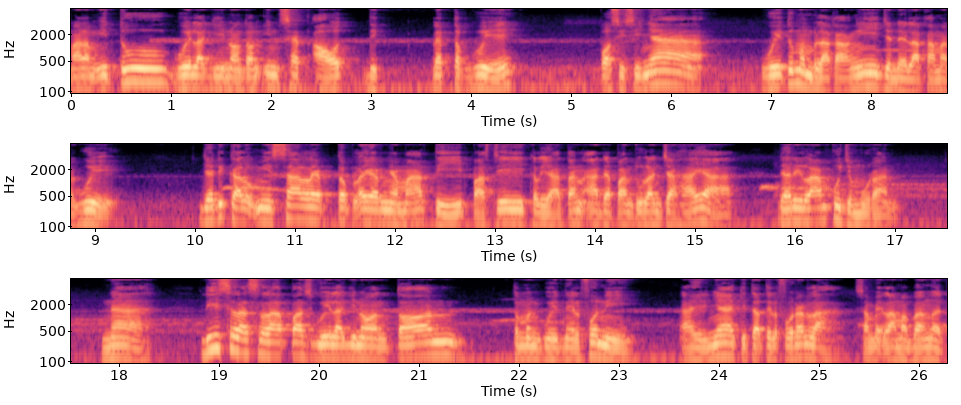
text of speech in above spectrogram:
Malam itu gue lagi nonton Inside Out di laptop gue. Posisinya gue itu membelakangi jendela kamar gue. Jadi kalau misal laptop layarnya mati, pasti kelihatan ada pantulan cahaya dari lampu jemuran. Nah, di sela-sela pas gue lagi nonton Temen gue nelpon nih. Akhirnya kita teleponan lah Sampai lama banget.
